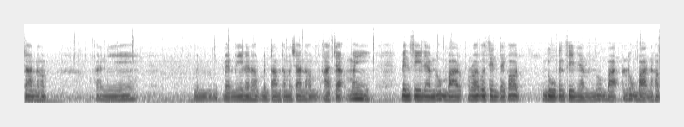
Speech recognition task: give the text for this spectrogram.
ชาตินะครับ อันนี้เป็นแบบนี้เลยนะครับ เป็นตามธรรมชาตินะครับ อาจจะไม่ เป็นสี่เหลี่ยมรูปบาศร้อยเปอร์เซ็นแต่ก็ดูเป็นสี่เหลี่ยมรูปบาศลูกบาศนะครับ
